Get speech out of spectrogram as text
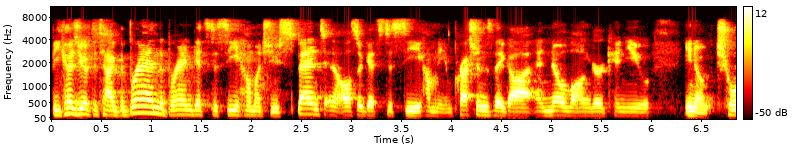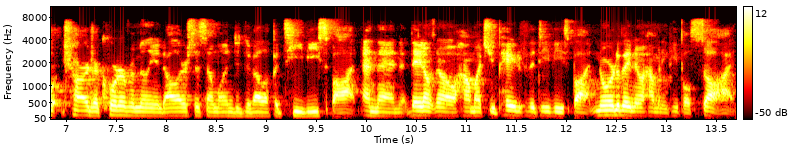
because you have to tag the brand, the brand gets to see how much you spent and it also gets to see how many impressions they got. And no longer can you, you know, ch- charge a quarter of a million dollars to someone to develop a TV spot and then they don't know how much you paid for the TV spot, nor do they know how many people saw it.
